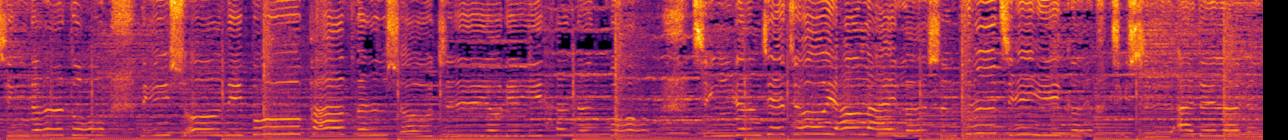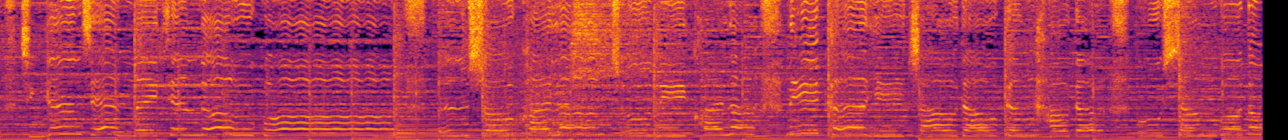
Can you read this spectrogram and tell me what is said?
情的多你说你不怕分手只有点遗憾难过。情人节就要来了剩自己一个其实爱对了人情人节每天都过分手快乐祝你快乐你可以找到更好的不想过冬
